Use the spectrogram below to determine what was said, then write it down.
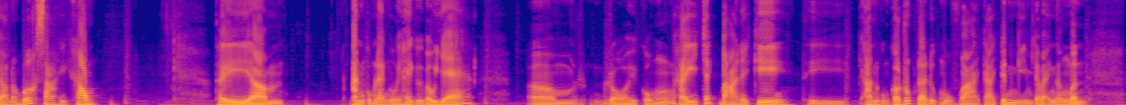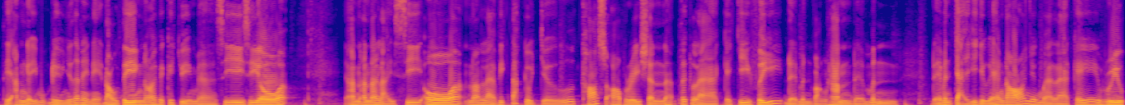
cho nó bớt sai hay không? Thì um, anh cũng là người hay gửi báo giá um, rồi cũng hay check bài này kia thì anh cũng có rút ra được một vài cái kinh nghiệm cho bản thân mình thì anh nghĩ một điều như thế này nè. Đầu tiên nói về cái chuyện mà CEO á. Anh anh nói lại CEO á nó là viết tắt của chữ cost operation á tức là cái chi phí để mình vận hành để mình để mình chạy cái dự án đó nhưng mà là cái real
